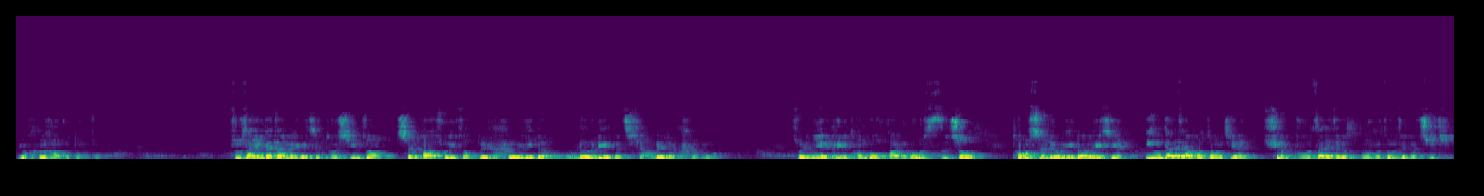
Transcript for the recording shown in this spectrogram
有和好的动作。主餐应该在每个基督徒心中生发出一种对合一的热烈的、强烈的渴慕，所以你也可以通过环顾四周，同时留意到那些应该在我们中间却不在这个我们中间的肢体，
